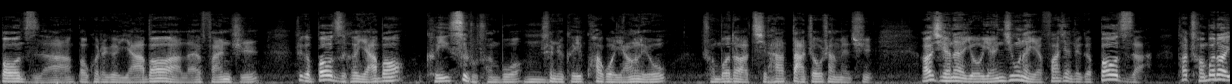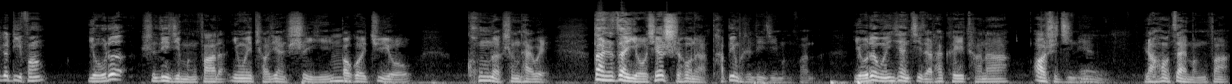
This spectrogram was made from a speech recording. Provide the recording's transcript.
孢子啊，包括这个芽孢啊来繁殖。这个孢子和芽孢可以四处传播，甚至可以跨过洋流传播到其他大洲上面去。而且呢，有研究呢也发现这个孢子啊，它传播到一个地方。有的是立即萌发的，因为条件适宜，包括具有空的生态位。但是在有些时候呢，它并不是立即萌发的。有的文献记载，它可以长达二十几年，然后再萌发。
